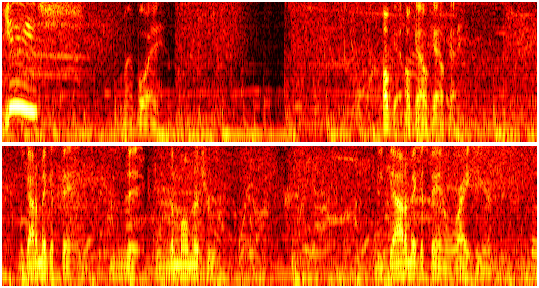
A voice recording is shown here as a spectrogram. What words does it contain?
Yeesh. My boy. Okay, okay, okay, okay. We gotta make a stand. This is it. This is the moment of truth. We gotta make a stand right here. Ooh,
